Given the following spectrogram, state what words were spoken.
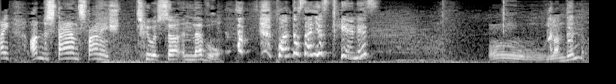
I understand Spanish to a certain level. ¿Cuántos años tienes? Oh, London?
